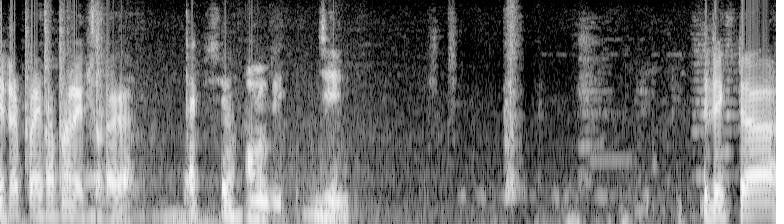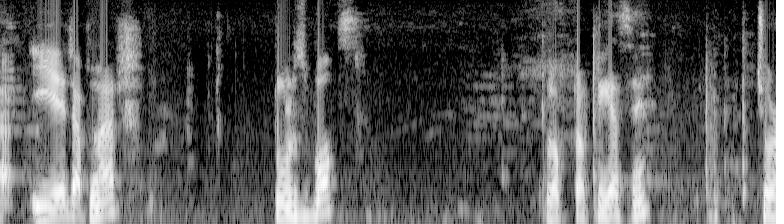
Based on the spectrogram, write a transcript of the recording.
এটার প্রাইস আপনার একশো টাকা। একশো। অনলি জি। এটা একটা ইয়ের আপনার টুলস বক্স লকটক ঠিক আছে। ছোট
